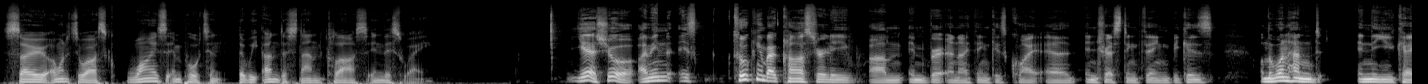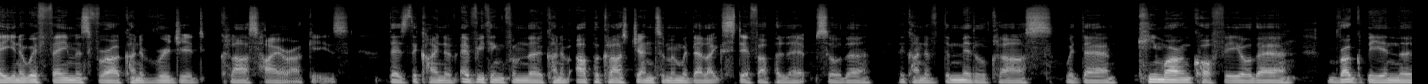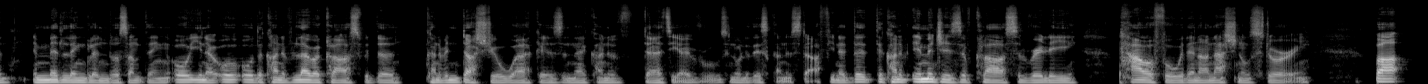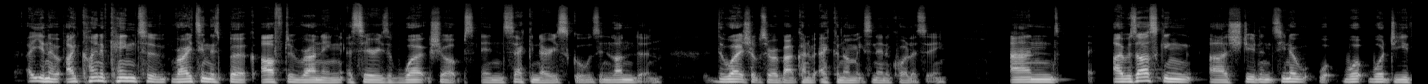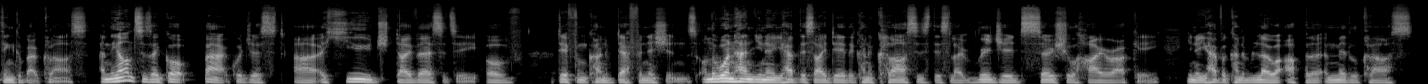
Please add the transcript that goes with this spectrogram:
So, I wanted to ask why is it important that we understand class in this way? Yeah, sure. I mean, it's talking about class really um, in Britain, I think, is quite an interesting thing because, on the one hand, in the UK, you know, we're famous for our kind of rigid class hierarchies. There's the kind of everything from the kind of upper class gentlemen with their like stiff upper lips, or the the kind of the middle class with their quinoa and coffee, or their rugby in the in Middle England or something, or you know, or, or the kind of lower class with the kind of industrial workers and their kind of dirty overalls and all of this kind of stuff. You know, the the kind of images of class are really powerful within our national story. But uh, you know, I kind of came to writing this book after running a series of workshops in secondary schools in London. The workshops are about kind of economics and inequality. And I was asking uh, students, you know, what, what, what do you think about class? And the answers I got back were just uh, a huge diversity of different kind of definitions. On the one hand, you know, you have this idea that kind of class is this like rigid social hierarchy. You know, you have a kind of lower, upper, and middle class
